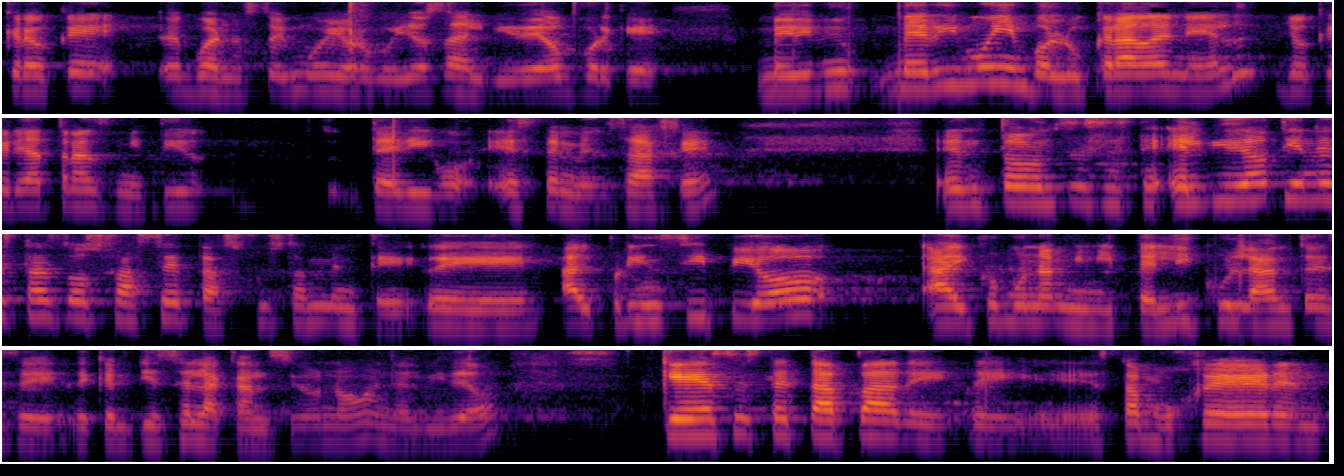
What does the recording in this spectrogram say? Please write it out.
creo que, eh, bueno, estoy muy orgullosa del video porque me vi, me vi muy involucrada en él. Yo quería transmitir, te digo, este mensaje. Entonces, este, el video tiene estas dos facetas, justamente. Eh, al principio hay como una mini película antes de, que empiece la canción, ¿no? En el video, que es esta etapa de, de esta mujer en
